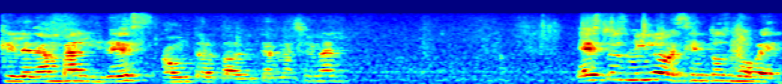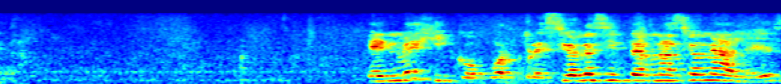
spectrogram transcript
que le dan validez a un tratado internacional. Esto es 1990. En México, por presiones internacionales,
